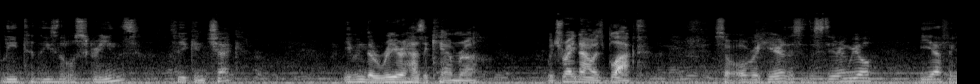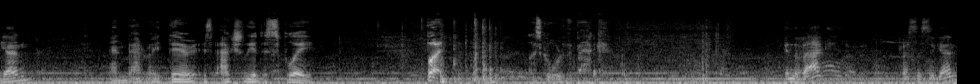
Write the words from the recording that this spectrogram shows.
lead to these little screens so you can check. Even the rear has a camera, which right now is blocked. So over here, this is the steering wheel, EF again, and that right there is actually a display. But let's go over to the back. In the back, press this again,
